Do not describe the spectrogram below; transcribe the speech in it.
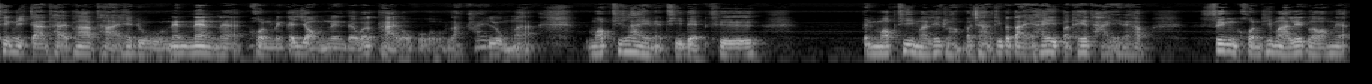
เทคนิคการถ่ายภาพถ่ายให้ดูแน่นๆนะคนเป็นกระหย่อมหนึ่งแต่ว่าถ่ายแบบโอ้โหรักใครลุงมากม็อบที่ไล่เนี่ยทีเด็ดคือ เป็นม็อบที่มาเรียกร้องประชาธิปไตยให้ประเทศไทยนะครับ ซึ่งคนที่มาเรียกร้องเนี่ย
